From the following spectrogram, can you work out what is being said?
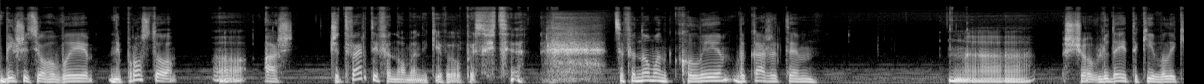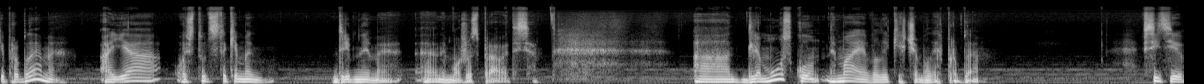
більше цього, ви не просто аж четвертий феномен, який ви описуєте, це феномен, коли ви кажете, що в людей такі великі проблеми, а я ось тут з такими дрібними е, не можу справитися. А для мозку немає великих чи малих проблем. Всі ці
